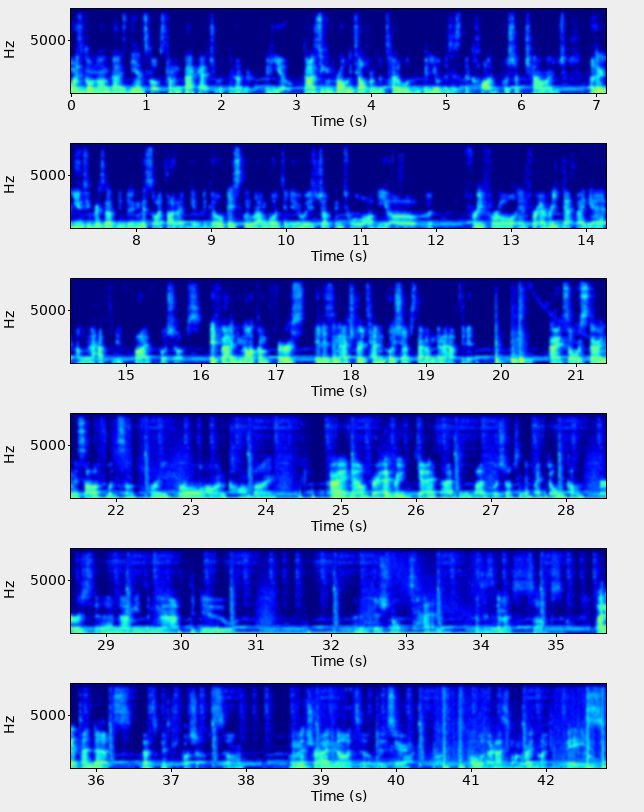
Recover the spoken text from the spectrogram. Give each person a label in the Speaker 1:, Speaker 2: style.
Speaker 1: What is going on guys, DN Scopes coming back at you with another video. Now as you can probably tell from the title of the video, this is the COD push-up challenge. Other YouTubers have been doing this so I thought I'd give it a go. Basically what I'm going to do is jump into a lobby of free-for-all and for every death I get, I'm going to have to do 5 push-ups. If I do not come first, it is an extra 10 push-ups that I'm going to have to do. Alright, so we're starting this off with some free-for-all on Combine. Alright, now for every death, I have to do 5 push-ups, and if I don't come first, then that means I'm gonna have to do an additional 10, which is gonna suck, so... If I get 10 deaths, that's 50 push-ups, so... I'm gonna try not to lose here. Oh, that has spawned right in my face.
